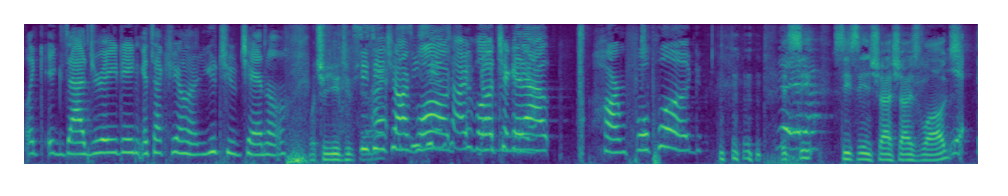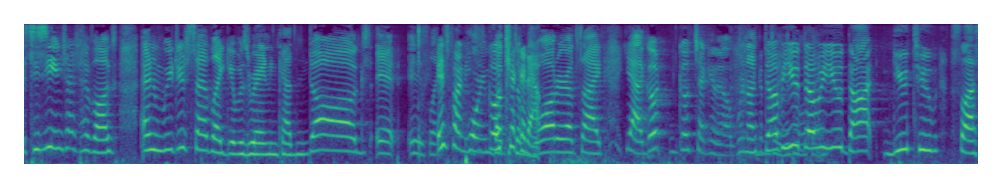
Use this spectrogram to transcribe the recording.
like exaggerating it's actually on our youtube channel What's your YouTube channel? CC and Shy CC Vlogs. and Shy Go check it out harmful plug It's C- CC and Shy Shy's vlogs. Yeah, CC and Shy Shy Vlogs, and we just said like it was raining cats and dogs. It is like It's funny, just pouring go buckets check of it out. water outside. Yeah, go go check it out. We're not gonna tell you the whole thing. www.youtube slash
